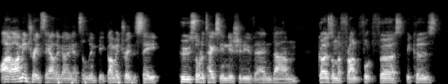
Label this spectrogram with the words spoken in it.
I, am intrigued to see how they go against Olympic. I'm intrigued to see who sort of takes the initiative and um, goes on the front foot first because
